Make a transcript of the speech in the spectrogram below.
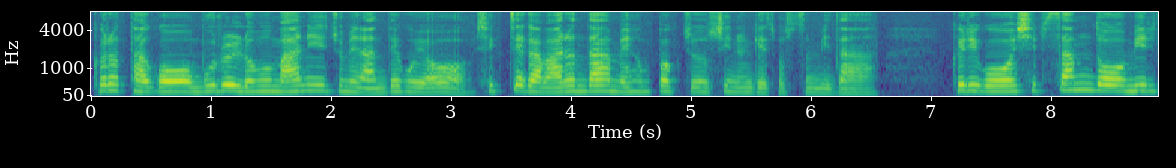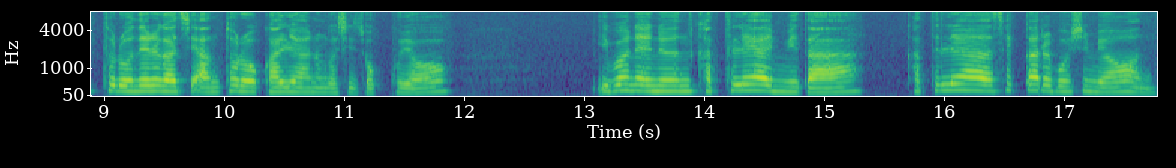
그렇다고 물을 너무 많이 주면 안 되고요. 식재가 마른 다음에 흠뻑 주시는 게 좋습니다. 그리고 13도 밑으로 내려가지 않도록 관리하는 것이 좋고요. 이번에는 카틀레아입니다. 카틀레아 색깔을 보시면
